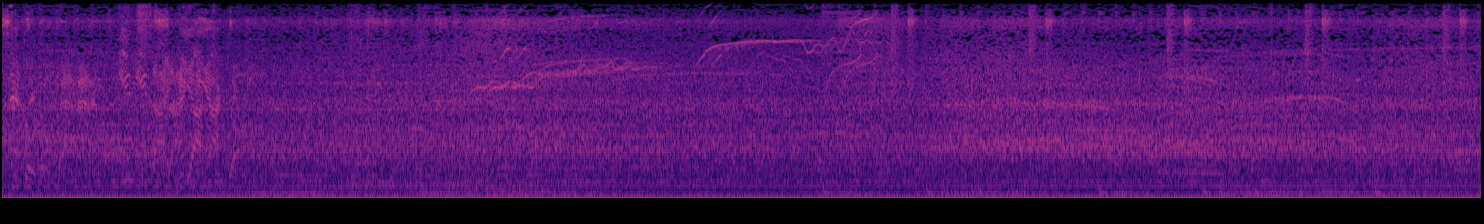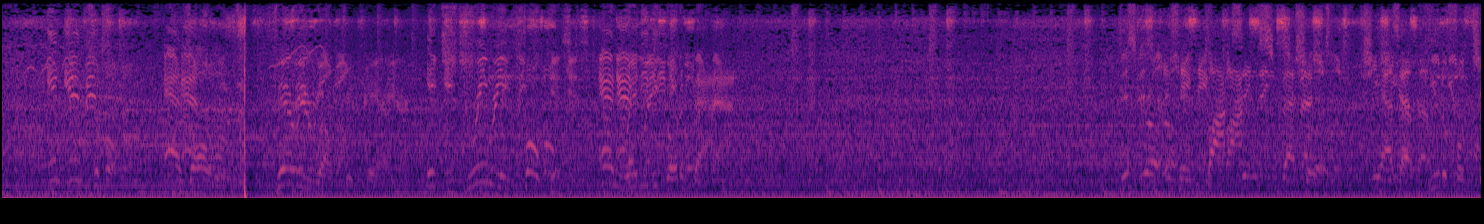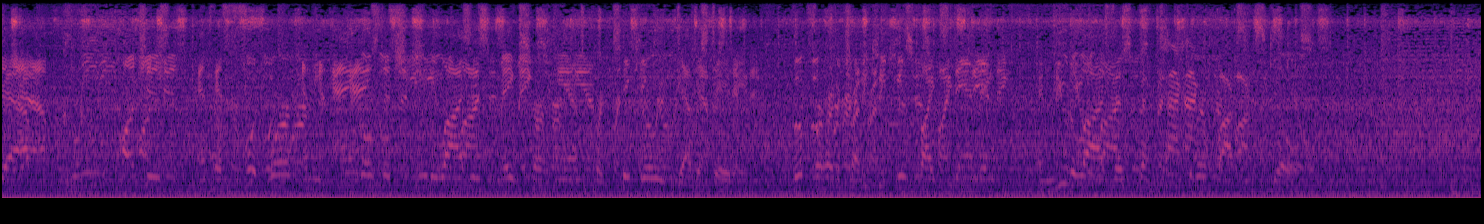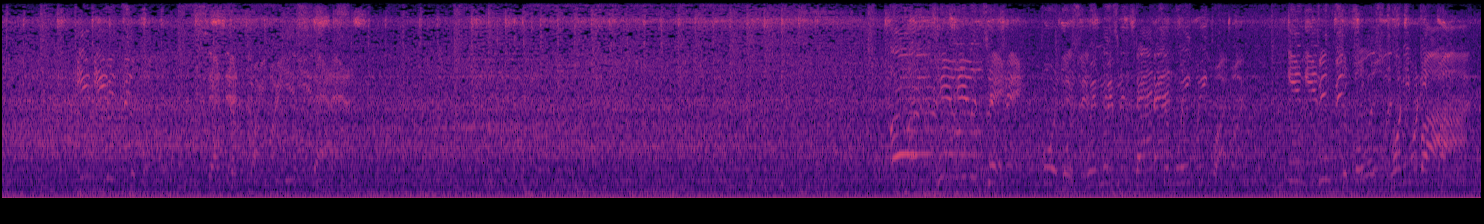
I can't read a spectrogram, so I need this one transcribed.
sensible inside the octagon. Invincible, as always, very well prepared, extremely focused, and ready to go to battle. This girl is a boxing specialist. She has a beautiful jab, clean punches, and her footwork and the angles that she utilizes makes her hands particularly devastating. Look for her to try to keep this fight standing and utilize her spectacular boxing skills. this women's bantamweight fight. Invincible is 25.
